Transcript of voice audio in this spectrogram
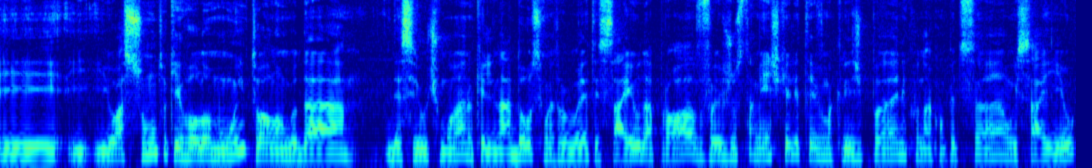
E, e, e, o assunto que rolou muito ao longo da, desse último ano, que ele nadou 50 borboleta e saiu da prova, foi justamente que ele teve uma crise de pânico na competição e saiu.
